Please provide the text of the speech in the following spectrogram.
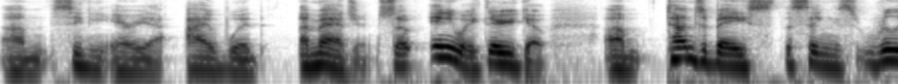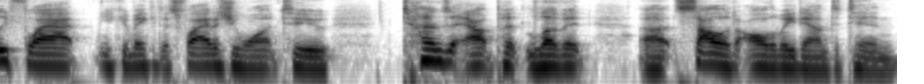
um, seating area, I would imagine. So anyway, there you go. Um, tons of bass. This thing's really flat. You can make it as flat as you want to. Tons of output. Love it. Uh, solid all the way down to 10.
